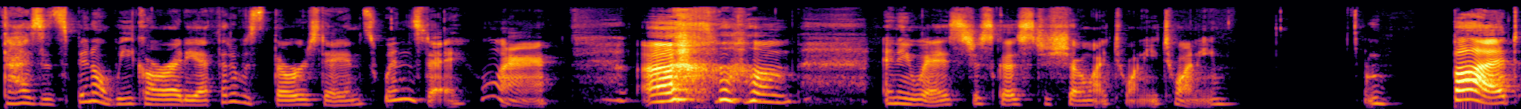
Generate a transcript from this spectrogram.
guys, it's been a week already. I thought it was Thursday and it's Wednesday. Um anyways, just goes to show my 2020. But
